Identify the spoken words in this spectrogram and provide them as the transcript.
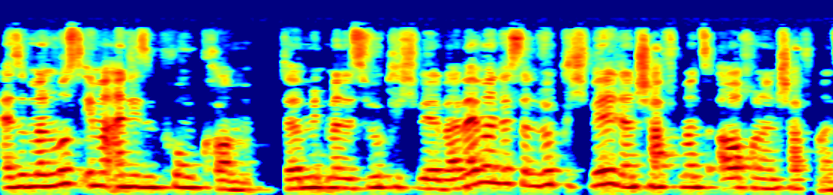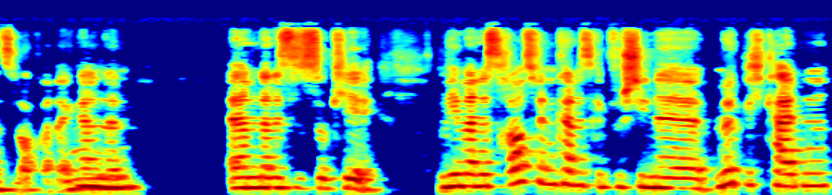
Also man muss immer an diesen Punkt kommen, damit man es wirklich will. Weil wenn man das dann wirklich will, dann schafft man es auch und dann schafft man es locker. Dann, mhm. dann, ähm, dann ist es okay. Wie man das rausfinden kann, es gibt verschiedene Möglichkeiten.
